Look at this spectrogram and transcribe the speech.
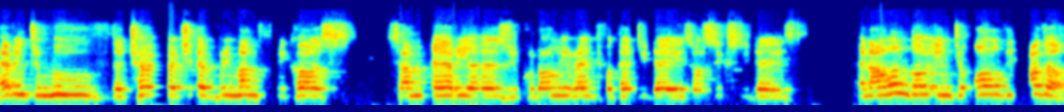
having to move the church every month because some areas you could only rent for 30 days or 60 days. And I won't go into all the other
